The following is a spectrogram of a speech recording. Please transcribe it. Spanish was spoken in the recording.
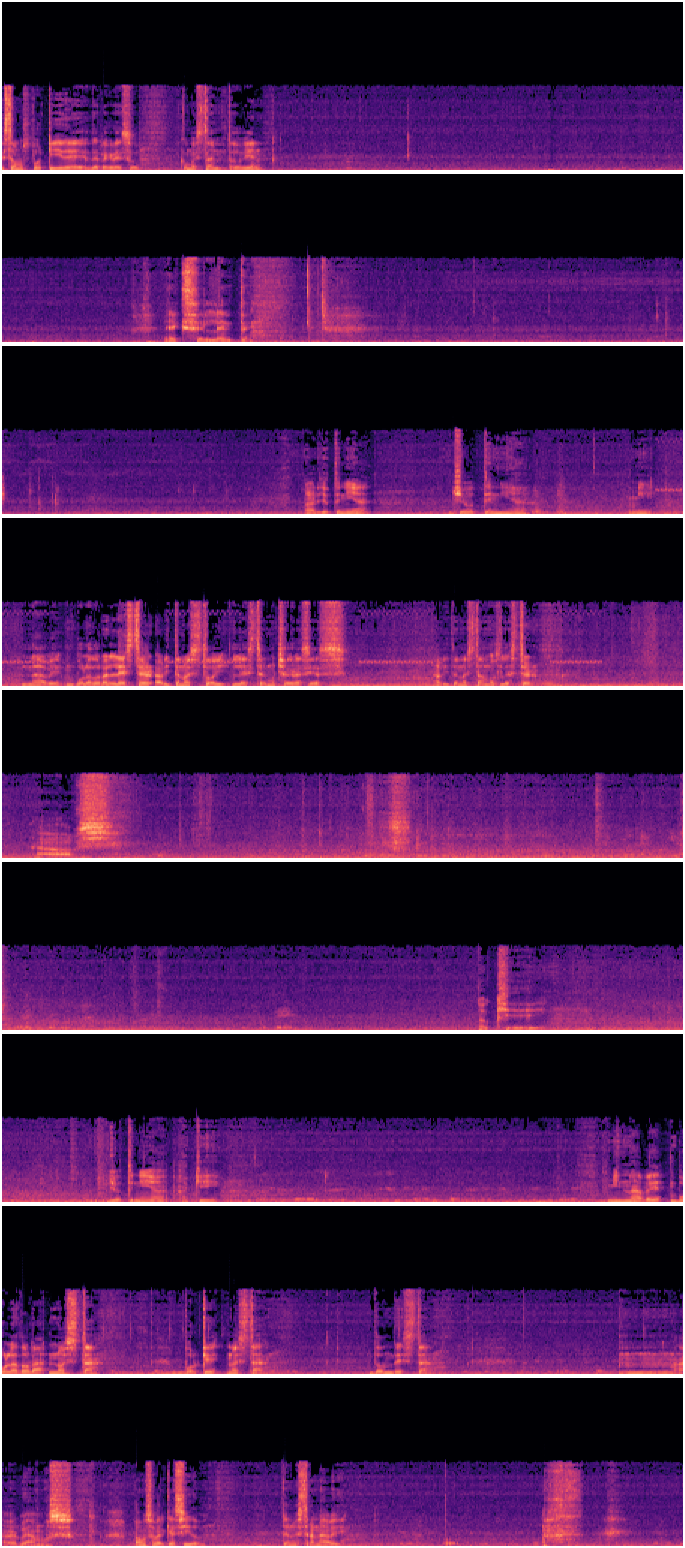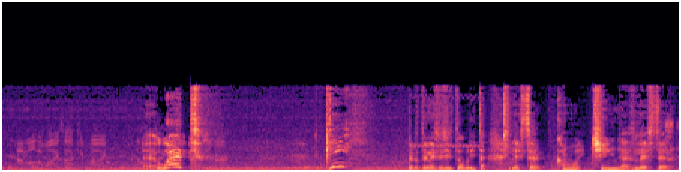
Estamos por aquí de, de regreso. ¿Cómo están? ¿Todo bien? Excelente. A ver, yo tenía. Yo tenía mi nave voladora Lester. Ahorita no estoy, Lester, muchas gracias. Ahorita no estamos, Lester. Oh. Yo tenía aquí mi nave voladora no está. ¿Por qué no está? ¿Dónde está? Mm, a ver, veamos. Vamos a ver qué ha sido de nuestra nave. Eh, ¿What? Pero te necesito ahorita. Lester, ¿cómo chingas, Lester?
